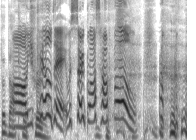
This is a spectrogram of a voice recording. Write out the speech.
that that Oh, were you true. killed it. It was so glass half full.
